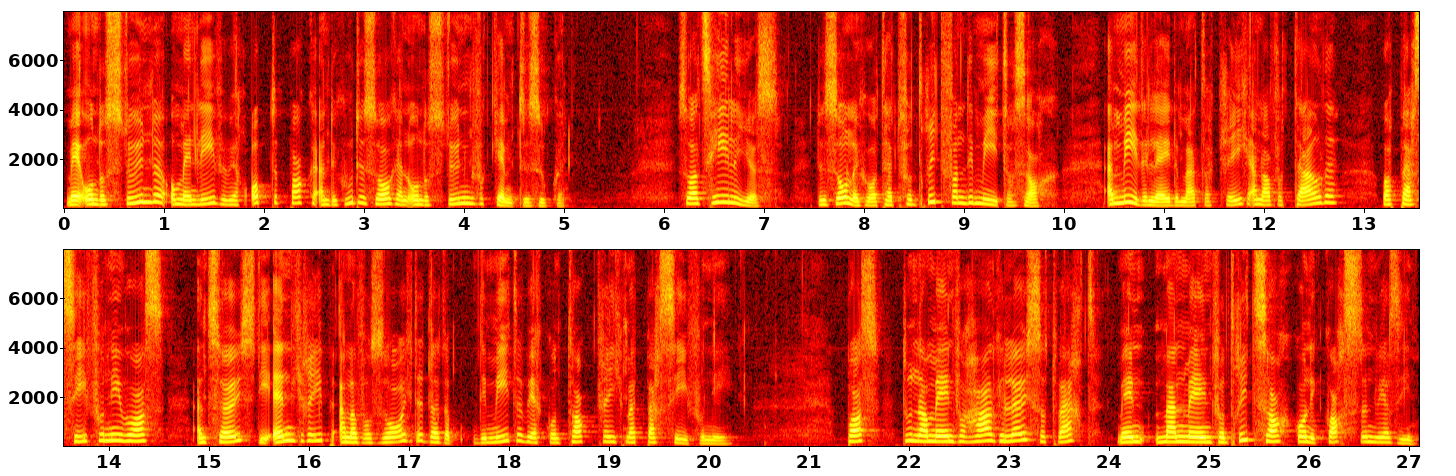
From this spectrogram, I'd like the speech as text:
Mij ondersteunde om mijn leven weer op te pakken en de goede zorg en ondersteuning voor Kim te zoeken. Zoals Helios, de zonnegod, het verdriet van Demeter zag en medelijden met haar kreeg en haar vertelde wat Persephone was en Zeus die ingreep en ervoor zorgde dat Demeter weer contact kreeg met Persephone. Pas toen naar mijn verhaal geluisterd werd, mijn, men mijn verdriet zag, kon ik Karsten weer zien.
